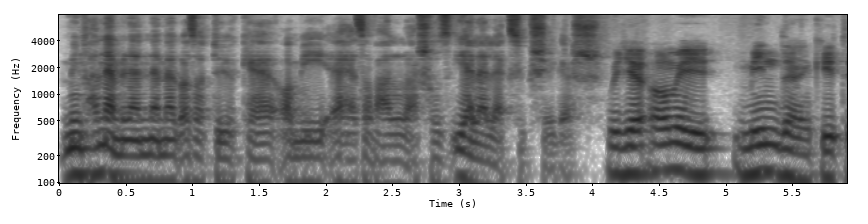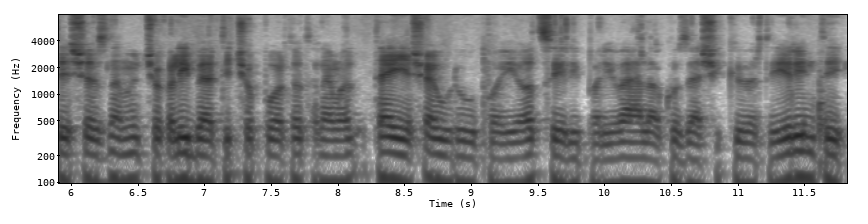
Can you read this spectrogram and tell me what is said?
mintha nem lenne meg az a tőke, ami ehhez a vállaláshoz jelenleg szükséges. Ugye, ami mindenkit, és ez nem csak a Liberty csoportot, hanem a teljes európai acélipari vállalkozási kört érinti,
